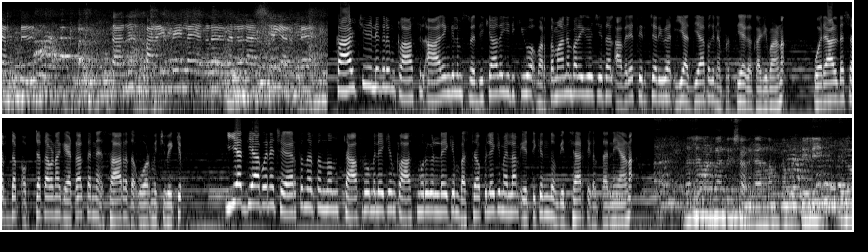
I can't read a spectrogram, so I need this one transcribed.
ചെയ്യാറുണ്ട്. സാറ് പറയുന്നതെല്ലാം ഞങ്ങൾ നല്ലപോലെ ചെയ്യാറുണ്ട്. കാഴ്ചയില്ലെങ്കിലും ക്ലാസ്സിൽ ആരെങ്കിലും ശ്രദ്ധിക്കാതെ ഇരിക്കുകയോ വർത്തമാനം പറയുകയോ ചെയ്താൽ അവരെ തിരിച്ചറിയുവാൻ ഈ അധ്യാപകന് പ്രത്യേക കഴിവാണ്. ഒരാളുടെ ശബ്ദം ഒറ്റത്തവണ കേട്ടാൽ തന്നെ സാറത് ഓർമ്മിച്ചു വെക്കും ഈ അധ്യാപകനെ ചേർത്ത് നിർത്തുന്നതും സ്റ്റാഫ് റൂമിലേക്കും ക്ലാസ് മുറികളിലേക്കും ബസ് സ്റ്റോപ്പിലേക്കുമെല്ലാം എത്തിക്കുന്നതും വിദ്യാർത്ഥികൾ തന്നെയാണ്. നല്ല പഠനാന്തരീക്ഷമാണ് കാരണം കംപ്ലീറ്റ്ലി ഒരു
